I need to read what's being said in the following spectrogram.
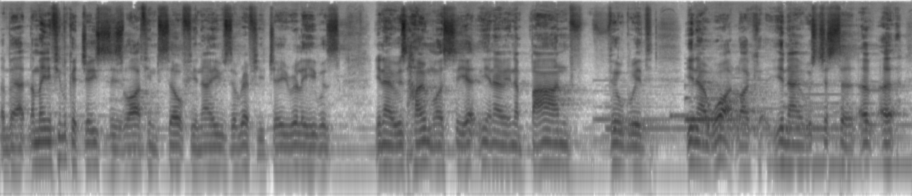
about. I mean, if you look at Jesus' life himself, you know, he was a refugee. Really, he was, you know, he was homeless. He, had, you know, in a barn filled with, you know what, like, you know, it was just a. a, a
